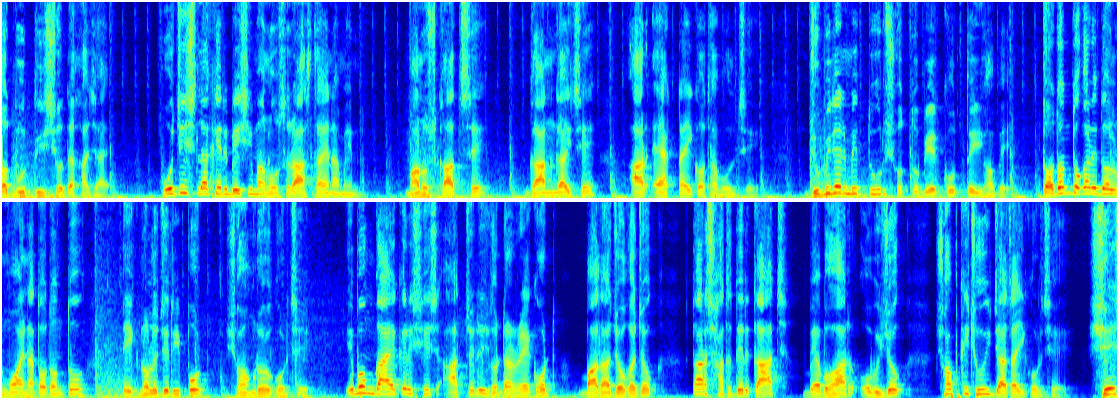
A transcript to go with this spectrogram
অদ্ভুত দৃশ্য দেখা যায়। পঁচিশ লাখের বেশি মানুষ রাস্তায় নামেন। মানুষ কাঁদছে, গান গাইছে আর একটাই কথা বলছে, জুবিনের মৃত্যুর সত্য বের করতেই হবে। তদন্তকারী দল ময়না তদন্ত টেকনোলজি রিপোর্ট সংগ্রহ করছে এবং গায়কের শেষ আটচল্লিশ ঘণ্টার রেকর্ড বাধা যোগাযোগ, তার সাথীদের কাজ, ব্যবহার, অভিযোগ সব কিছুই যাচাই করছে। শেষ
